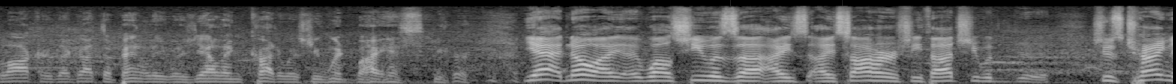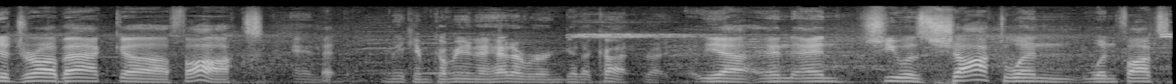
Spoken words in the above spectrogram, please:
blocker that got the penalty was yelling cut as she went by us here. Yeah, no, I well, she was. Uh, I, I saw her. She thought she would. Uh, she was trying to draw back uh, Fox. and make him come in ahead of her and get a cut. Right. Yeah, and and she was shocked when when Fox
